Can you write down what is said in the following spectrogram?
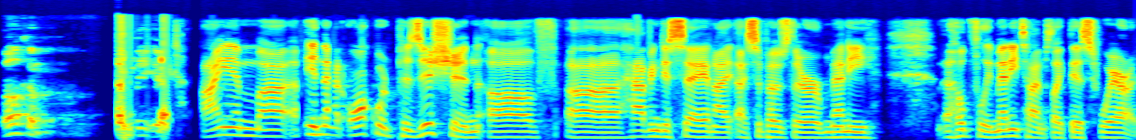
Welcome. I am uh, in that awkward position of uh, having to say, and I, I, suppose there are many, hopefully many times like this, where I,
